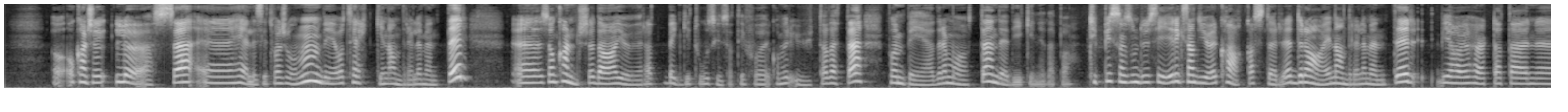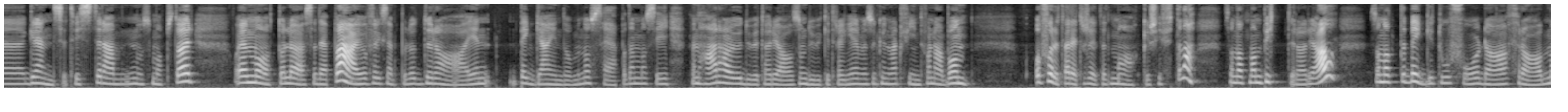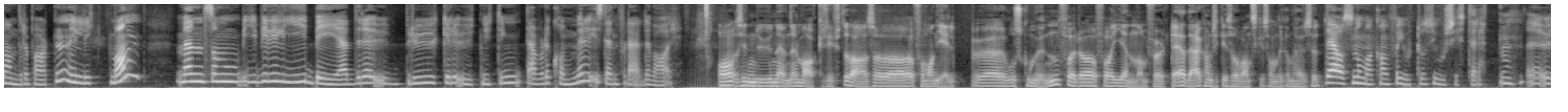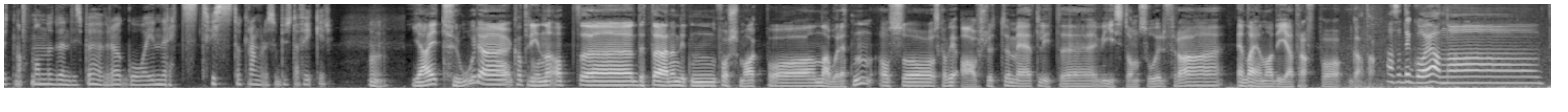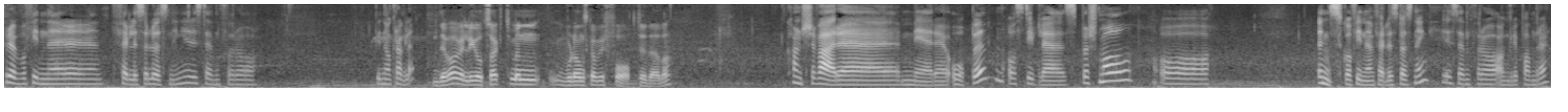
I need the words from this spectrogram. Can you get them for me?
Og, og kanskje løse eh, hele situasjonen ved å trekke inn andre elementer Eh, som kanskje da gjør at begge to syns at de får, kommer ut av dette på en bedre måte enn det de gikk inn i det på. Typisk sånn som du sier, gjør kaka større, dra inn andre elementer. Vi har jo hørt at er eh, grensetvister er noe som oppstår. Og en måte å løse det på er jo f.eks. å dra inn begge eiendommene og se på dem og si men her har jo du et areal som du ikke trenger, men som kunne vært fint for naboen å foreta rett og slett et makeskifte, da. Sånn at man bytter areal. Sånn at begge to får da fra den andre parten i likt monn, men som vil gi bedre bruk eller utnytting der hvor det kommer, istedenfor der det var. Og Siden du nevner makeskifte, da, så får man hjelp eh, hos kommunen for å få gjennomført det. Det er kanskje ikke så vanskelig som det kan høres ut? Det er også noe man kan få gjort hos jordskifteretten, uh, uten at man nødvendigvis behøver å gå i en rettstvist og krangle så busta fyker. Mm. Jeg tror, eh, Katrine, at uh, dette er en liten forsmak på naboretten. Og så skal vi avslutte med et lite visdomsord fra enda en av de jeg traff på gata. Altså, det går jo an å prøve å finne felles løsninger istedenfor å begynne å krangle. Det var veldig godt sagt, men hvordan skal vi få til det, da? Kanskje være mer åpen og stille spørsmål. Og ønske å finne en felles løsning istedenfor å angripe andre.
